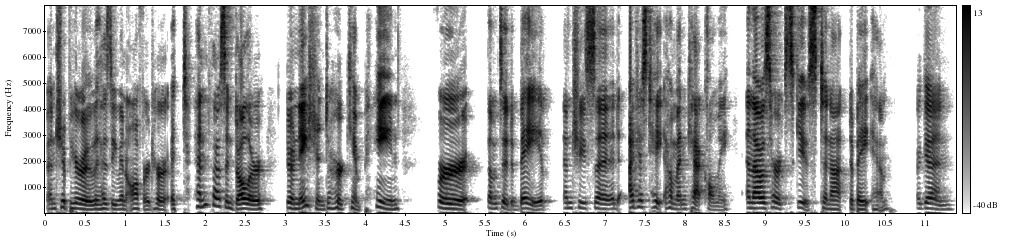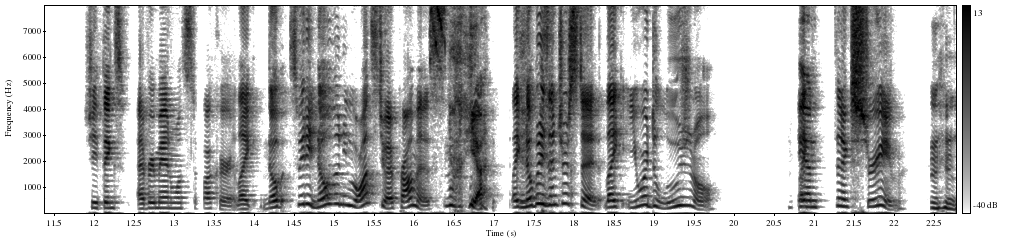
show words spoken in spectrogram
Ben Shapiro has even offered her a $10,000 donation to her campaign for them to debate. And she said, I just hate how men catcall me. And that was her excuse to not debate him. Again, she thinks every man wants to fuck her. Like, no, sweetie, nobody wants to. I promise. yeah. Like, nobody's interested. Like, you are delusional. Like, And it's an extreme. hmm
